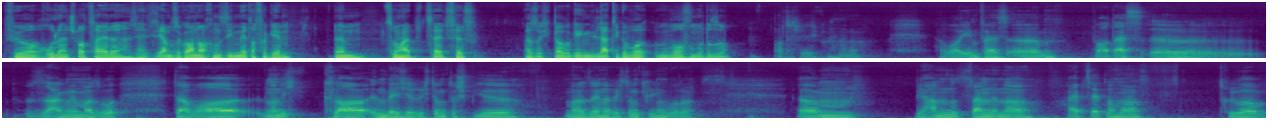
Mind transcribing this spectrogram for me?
für Roland Schwarzheide. Sie haben sogar noch einen 7 Meter vergeben ähm, zum Halbzeitpfiff. Also ich glaube gegen die Latte gewor geworfen oder so. Oh, das weiß ich gar nicht. Aber jedenfalls ähm, war das, äh, sagen wir mal so, da war noch nicht klar, in welche Richtung das Spiel mal seine Richtung kriegen würde. Ähm, wir haben uns dann in der Halbzeit nochmal drüber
